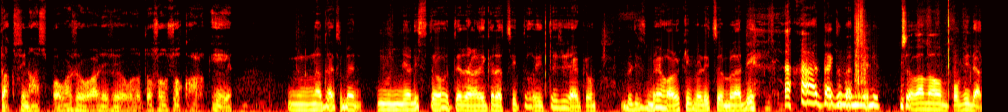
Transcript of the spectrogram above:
tak si nás považovali, že jo, to jsou sokolky. No tak jsme měli z toho teda legraci, to víte, že jako byli jsme holky velice mladí, tak jsme měli, co vám mám povídat,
